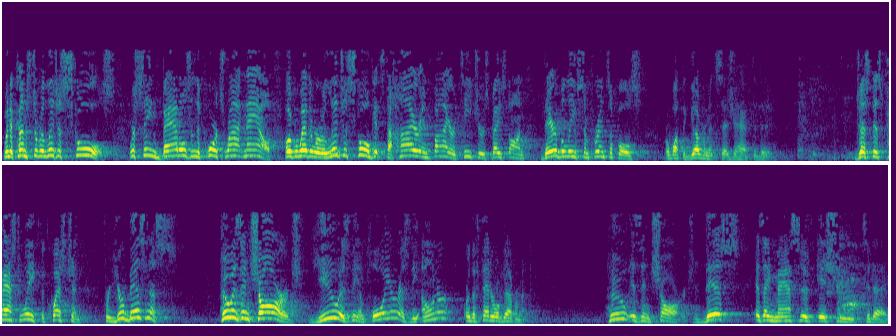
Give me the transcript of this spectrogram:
When it comes to religious schools, we're seeing battles in the courts right now over whether a religious school gets to hire and fire teachers based on their beliefs and principles or what the government says you have to do. Just this past week, the question for your business who is in charge? You as the employer, as the owner, or the federal government? Who is in charge? This is a massive issue today.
